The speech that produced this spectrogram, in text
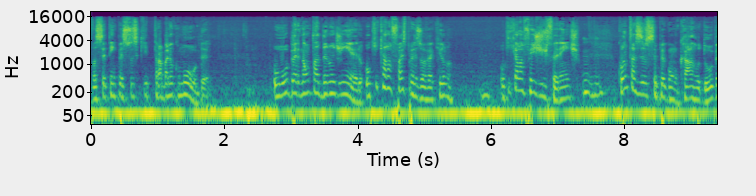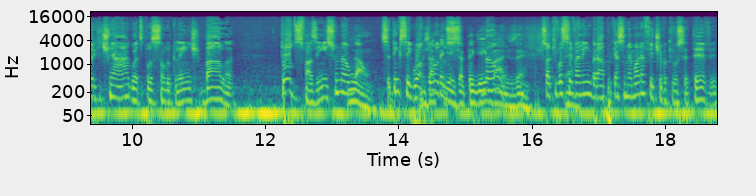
você tem pessoas que trabalham como Uber. O Uber não tá dando dinheiro. O que, que ela faz para resolver aquilo? O que, que ela fez de diferente? Uhum. Quantas vezes você pegou um carro do Uber que tinha água à disposição do cliente, bala? Todos fazem isso? Não. Não. Você tem que ser igual Eu a já todos? peguei, já peguei Não. vários, é. Só que você É. vai lembrar, porque essa memória afetiva que você teve,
